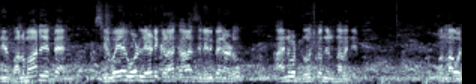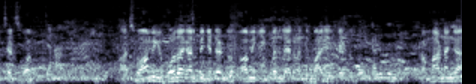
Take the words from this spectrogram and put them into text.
నేను పలుమార్లు చెప్పాను శివయ్య కూడా లేడు ఇక్కడ కాళాశ్రీ వెళ్ళిపోయినాడు. ఆయన కూడా దోచుకొని తింటున్నారని చెప్పి. మళ్ళా వచ్చారు స్వామి. ఆ స్వామికి హోదా కల్పించేటట్టు స్వామికి ఇబ్బంది లేకుండా బాధించేటట్టు బాగా బ్రహ్మాండంగా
